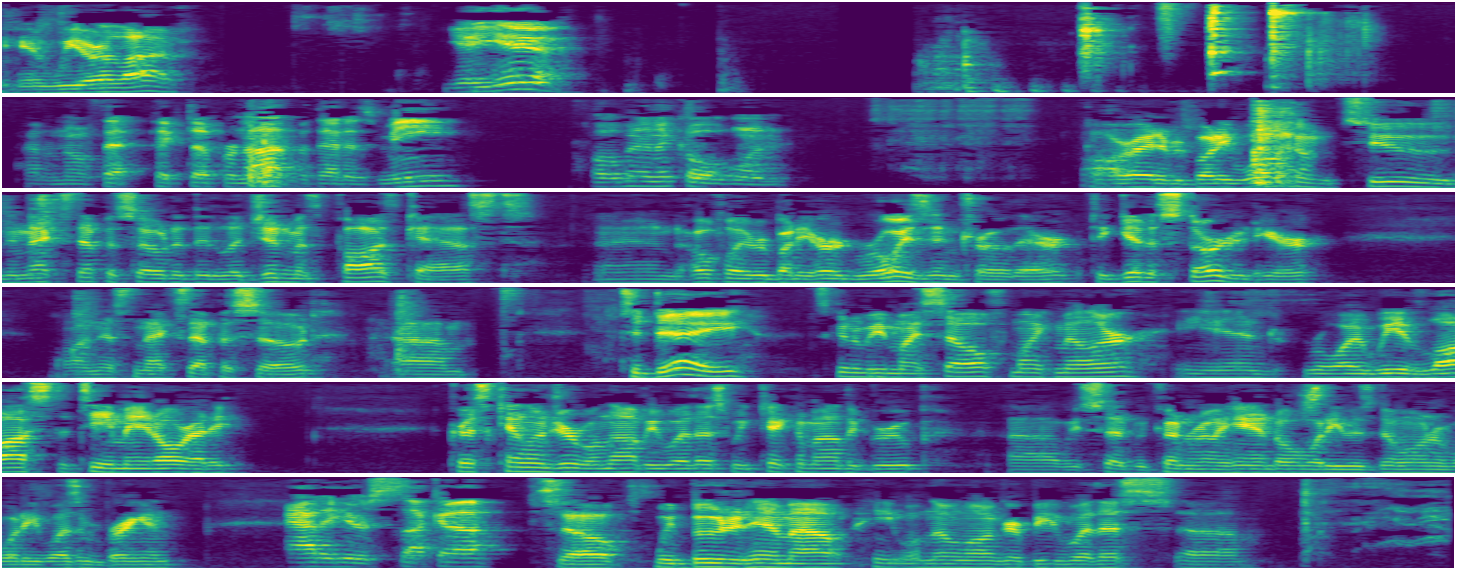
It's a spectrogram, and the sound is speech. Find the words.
And we are alive. Yeah, yeah. I don't know if that picked up or not, but that is me opening a cold one. All right, everybody. Welcome to the next episode of the Legitimate Podcast. And hopefully everybody heard Roy's intro there to get us started here on this next episode. Um, today, it's going to be myself, Mike Miller, and Roy. We have lost a teammate already. Chris Killinger will not be with us. We kicked him out of the group. Uh, we said we couldn't really handle what he was doing or what he wasn't bringing. Out of here, sucker. So we booted him out. He will no longer be with us. Uh,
